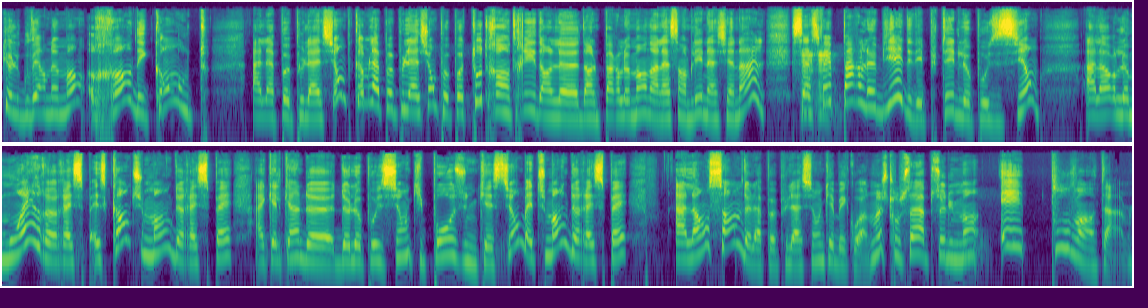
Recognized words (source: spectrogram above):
que le gouvernement rend des comptes à la population. Comme la population peut pas toute rentrer dans le, dans le Parlement, dans l'Assemblée nationale, ça se fait par le biais des députés de l'opposition. Alors, le moindre respect, quand tu manques de respect à quelqu'un de, de l'opposition qui pose une question, ben, tu manques de respect à l'ensemble de la population québécoise. Moi, je trouve ça absolument épouvantable.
